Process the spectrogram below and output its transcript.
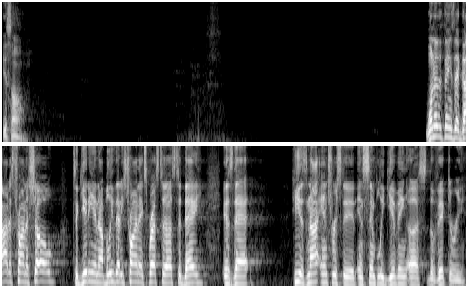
it's on. One of the things that God is trying to show to Gideon, I believe that he's trying to express to us today, is that he is not interested in simply giving us the victory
